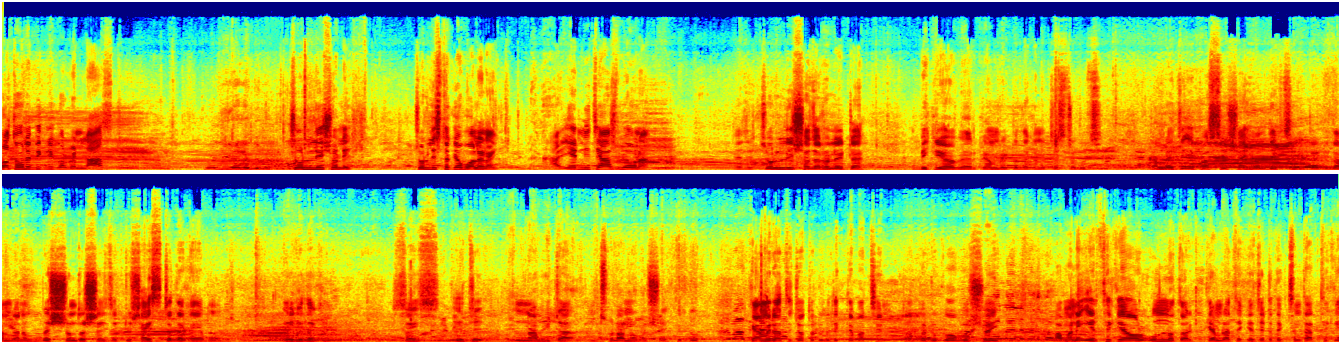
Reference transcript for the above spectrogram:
কত হলে বিক্রি করবেন লাস্ট চল্লিশ হলে চল্লিশ তো কেউ বলে নাই। আর এর নিচে আসবেও না। এই যে চল্লিশ হাজার হলে এটা বিক্রি হবে আর কি। আমরা একটু দেখানোর চেষ্টা করছি। আমরা এই যে এপাশে শাহিওয়াল দেখছি এটা একটু দাম জানাব? বেশ সুন্দর সাইজ একটু সাইজটা দেখাই আপনাদের। এই যে দেখেন। সাইজ এই যে নাভিটা ঝোলানো অবশ্যই কিন্তু ক্যামেরাতে যতটুকু দেখতে পাচ্ছেন ততটুকু অবশ্যই মানে এর থেকে ওর উন্নত আর কি ক্যামেরা থেকে যেটা দেখছেন তার থেকে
